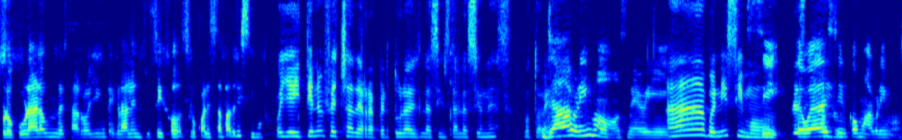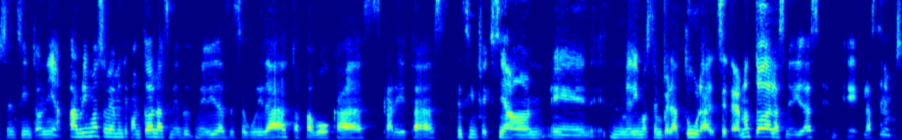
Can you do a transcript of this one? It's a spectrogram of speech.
procurar un desarrollo integral en sus hijos, lo cual está padrísimo. Oye, ¿y tienen fecha de reapertura de las instalaciones? Ya abrimos, Mary. Ah, buenísimo. Sí, te voy a decir cómo abrimos en sintonía. Abrimos obviamente con todas las medidas de seguridad, tapabocas, caretas, desinfección, eh, medimos temperatura, etcétera, ¿no? Todas las medidas eh, las tenemos.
